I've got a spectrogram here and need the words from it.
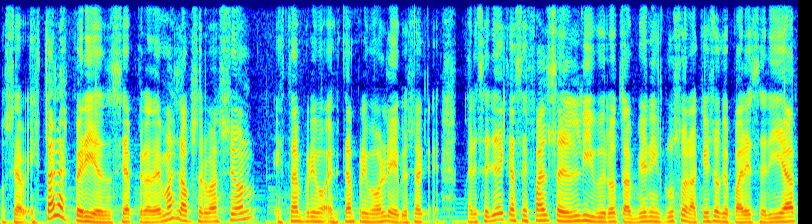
O sea, está la experiencia, pero además la observación está en Primo, está en Primo Levi. O sea, que parecería que hace falta el libro también incluso en aquello que parecería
